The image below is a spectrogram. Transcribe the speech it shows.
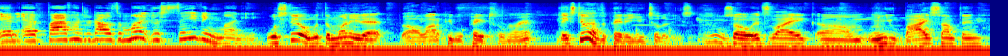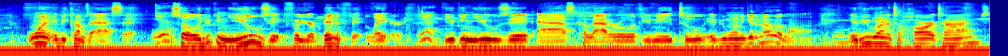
and at $500 a month you're saving money well, still, with the money that uh, a lot of people pay to rent, they still have to pay their utilities. Mm. So it's like um, when you buy something, one, it becomes an asset. Yeah. So you can use it for your benefit later. Yeah. You can use it as collateral if you need to, if you want to get another loan. Mm-hmm. If you run into hard times,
